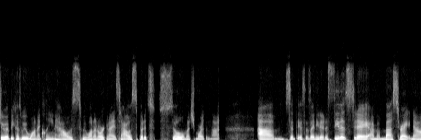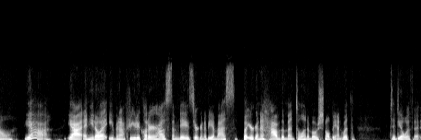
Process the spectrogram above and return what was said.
do it because we want a clean house, we want an organized house, but it's so much more than that. Um, Cynthia says, I needed to see this today. I'm a mess right now. Yeah. Yeah. And you know what? Even after you declutter your house, some days you're going to be a mess, but you're going to have the mental and emotional bandwidth to deal with it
